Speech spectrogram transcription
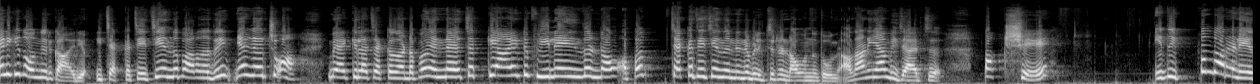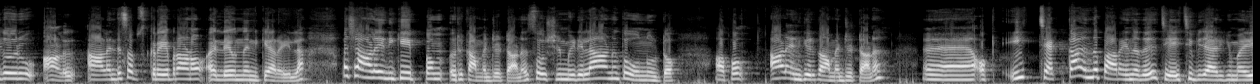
എനിക്ക് തോന്നിയൊരു കാര്യം. ഈ ചക്ക ചേച്ചി എന്ന് പറഞ്ഞത് ഞാൻ വിചാരിച്ചു ആ ബാക്കിൽ ആ ചക്ക കണ്ടപ്പോൾ എന്നെ ചക്കയായിട്ട് ഫീൽ ചെയ്യുന്നുണ്ടാവും. അപ്പൊ ചക്ക ചേച്ചി എന്ന് എന്നെ വിളിച്ചിട്ടുണ്ടാവും എന്ന് തോന്നുന്നു. അതാണ് ഞാൻ വിചാരിച്ചത്. പക്ഷേ ഇതിപ്പം പറയണ ഏതൊരു ആൾ ആളെന്റെ സബ്സ്ക്രൈബർ ആണോ അല്ലേ ഒന്നും എനിക്കറിയില്ല. പക്ഷെ ആൾ എനിക്ക് ഇപ്പം ഒരു കമന്റ് ഇട്ടാണ്. സോഷ്യൽ മീഡിയയിലാണ് തോന്നുന്നു കേട്ടോ അപ്പം ആൾ എനിക്കൊരു കമന്റ് ഇട്ടാണ്. ഓക്കെ ഈ ചെക്ക എന്ന് പറയുന്നത് ചേച്ചി വിചാരിക്കുമ്പോൾ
